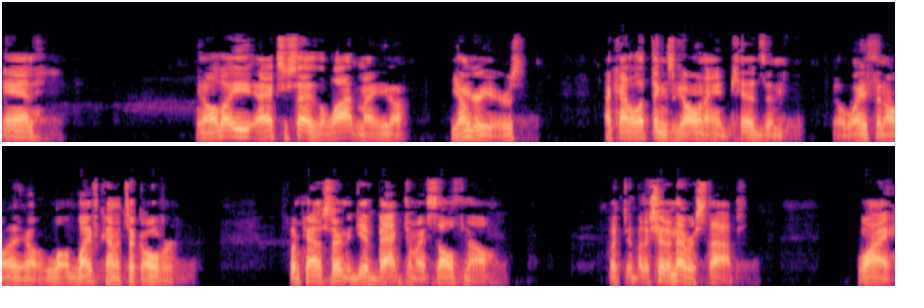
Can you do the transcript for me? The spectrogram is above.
And, you know, although I exercised a lot in my, you know, younger years, I kind of let things go and I had kids and you know, wife and all that, you know, life kind of took over. So I'm kind of starting to give back to myself now. But, but I should have never stopped. Why?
